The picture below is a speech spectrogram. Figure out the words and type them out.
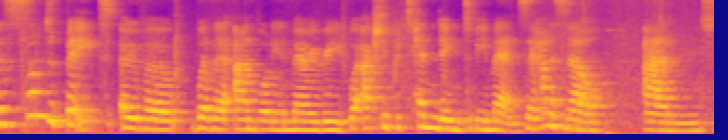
there's some debate over whether Anne Bonny and Mary Read were actually pretending to be men. So Hannah Snell and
